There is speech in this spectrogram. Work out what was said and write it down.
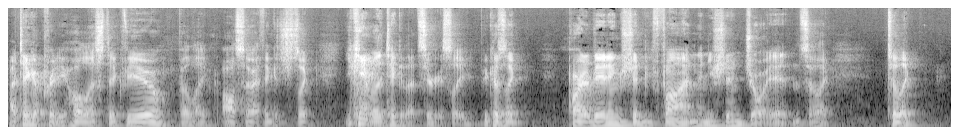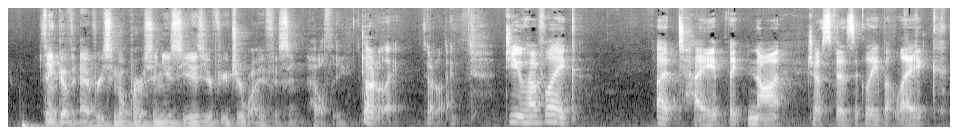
I take a pretty holistic view, but like also I think it's just like you can't really take it that seriously because like part of dating should be fun and you should enjoy it. And so like to like think of every single person you see as your future wife isn't healthy. Totally, totally. Do you have like a type, like not just physically, but like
